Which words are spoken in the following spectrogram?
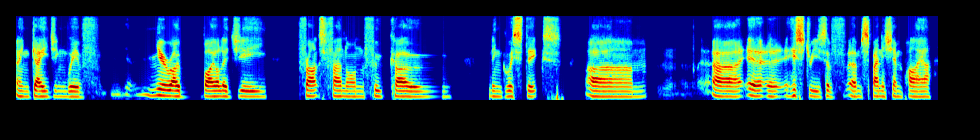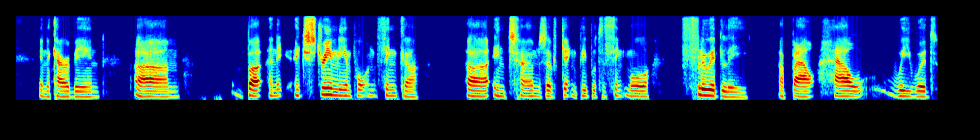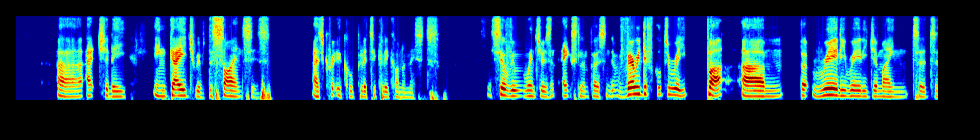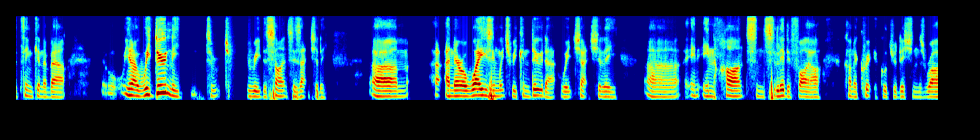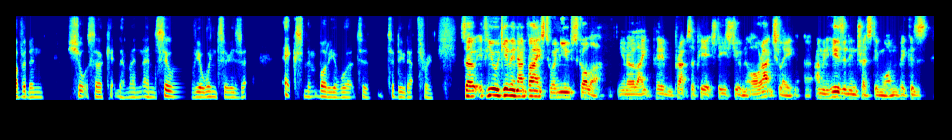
engaging with neurobiology, Frantz Fanon, Foucault, linguistics, um, uh, uh, histories of um, Spanish Empire in the Caribbean. Um, but an extremely important thinker uh, in terms of getting people to think more fluidly about how we would uh, actually engage with the sciences as critical political economists. Sylvia Wynter is an excellent person, very difficult to read, but um, but really, really germane to, to thinking about. You know, we do need to, to read the sciences actually, um, and there are ways in which we can do that, which actually uh, in, enhance and solidify our kind of critical traditions rather than short circuit them. And, and Sylvia Wynter is an excellent body of work to, to do that through. So, if you were giving advice to a new scholar, you know, like perhaps a PhD student, or actually, I mean, here's an interesting one because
